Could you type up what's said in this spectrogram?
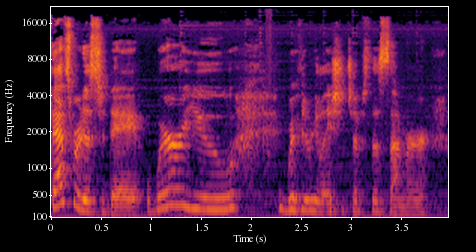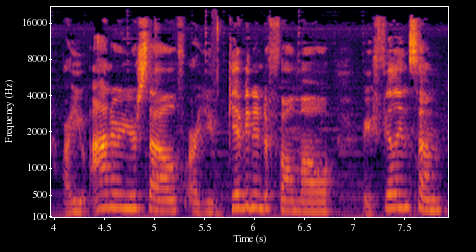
that's where it is today. Where are you with your relationships this summer? Are you honoring yourself? Are you giving into FOMO? Are you feeling some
